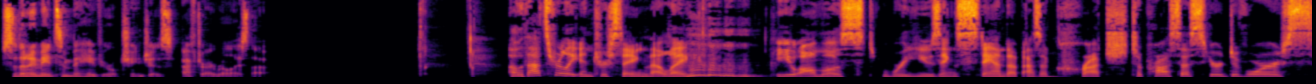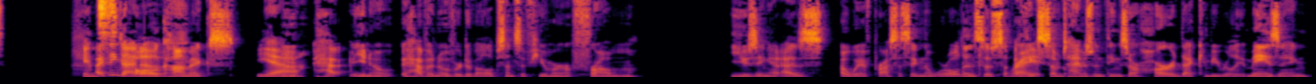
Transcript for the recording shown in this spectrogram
So then I made some behavioral changes after I realized that. oh, that's really interesting that like you almost were using stand up as a crutch to process your divorce. I think all of- comics, Yeah. you, ha- you know, have an overdeveloped sense of humor from using it as a way of processing the world. And so, so I think sometimes when things are hard, that can be really amazing. You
